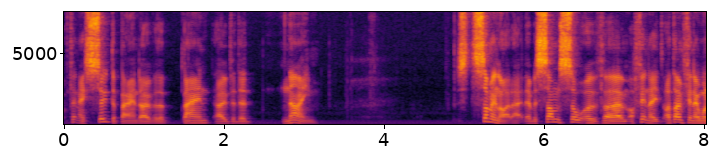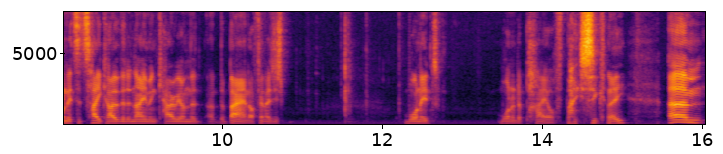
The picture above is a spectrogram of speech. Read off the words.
I think they sued the band over the band over the name. Something like that. There was some sort of. Um, I think they. I don't think they wanted to take over the name and carry on the uh, the band. I think they just wanted wanted a payoff basically. Um,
